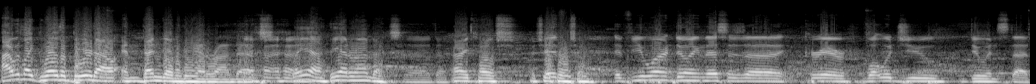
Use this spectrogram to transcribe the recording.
I would like grow the beard out and then go to the Adirondacks. But yeah, the Adirondacks. All right, coach, what's your If- first one? If you weren't doing this as a career, what would you do instead?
